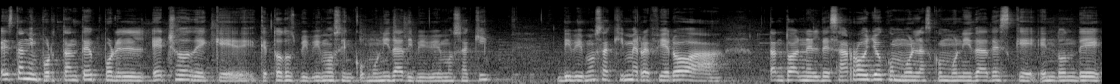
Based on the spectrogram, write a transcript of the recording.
es tan importante por el hecho de que, que todos vivimos en comunidad y vivimos aquí. Vivimos aquí, me refiero a tanto en el desarrollo como en las comunidades que en donde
